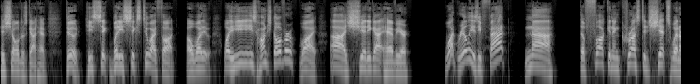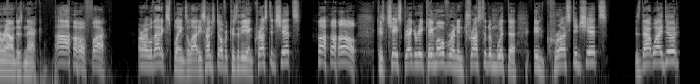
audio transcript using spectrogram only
His shoulders got heavy. Dude, he's sick, but he's six two. I thought. Oh, what? What? He, he's hunched over? Why? Ah, shit, he got heavier. What, really? Is he fat? Nah. The fucking encrusted shits went around his neck. Oh, fuck. All right, well, that explains a lot. He's hunched over because of the encrusted shits? Oh, because Chase Gregory came over and entrusted him with the encrusted shits? Is that why, dude?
